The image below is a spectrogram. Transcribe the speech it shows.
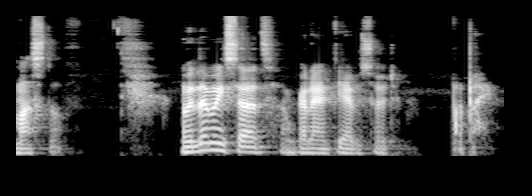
Maslow. And with that being said, I'm gonna end the episode. Bye bye.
